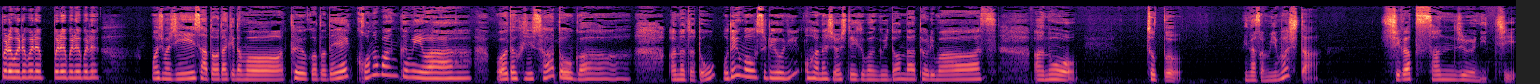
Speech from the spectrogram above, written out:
ブルブルブル、ブルブルブル。もしもし、佐藤だけども。ということで、この番組は、私佐藤が、あなたとお電話をするようにお話をしていく番組となっております。あの、ちょっと、皆さん見ました ?4 月30日、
